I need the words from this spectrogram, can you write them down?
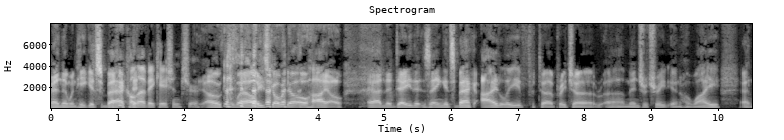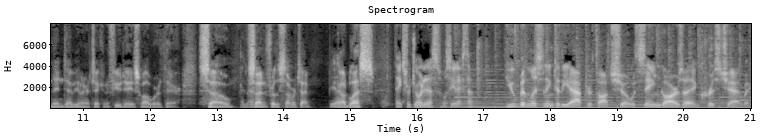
And then when he gets If you back, call they- that vacation, sure. Okay, well, he's going to Ohio, and the day that Zane gets back, I leave to preach a, uh men's retreat in Hawaii, and then Debbie and I are taking a few days while we're there. So excited for the summertime. Yeah. God bless. Thanks for joining us. We'll see you next time. You've been listening to the Afterthoughts Show with Zane Garza and Chris Chadwick.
